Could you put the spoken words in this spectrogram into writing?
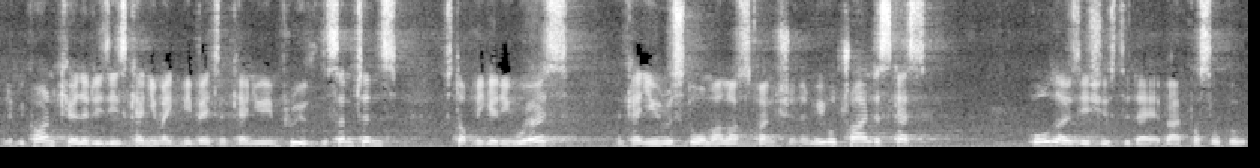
And if we can't cure the disease, can you make me better? Can you improve the symptoms, stop me getting worse? And can you restore my lost function? And we will try and discuss all those issues today about possible,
